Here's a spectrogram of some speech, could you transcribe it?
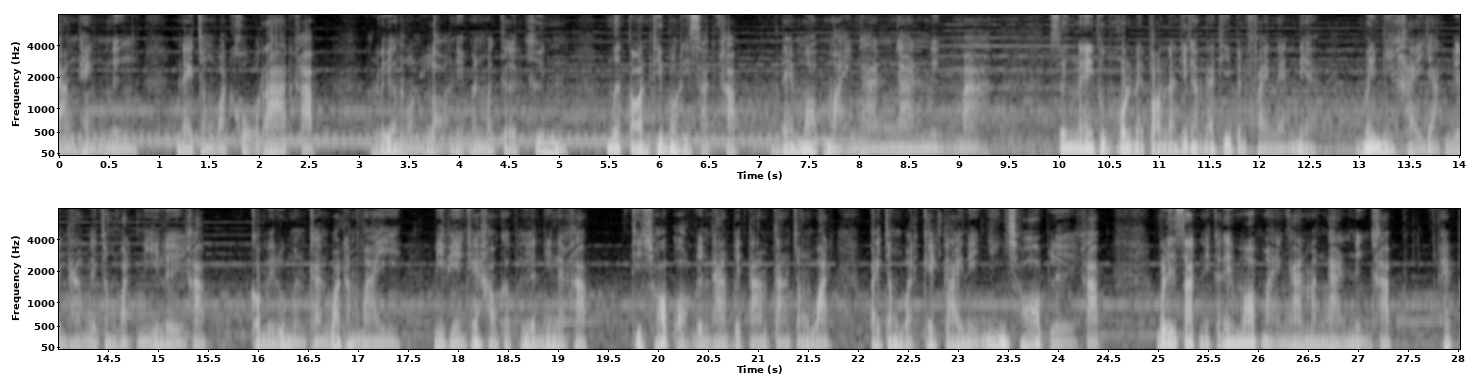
ดังแห่งหนึ่ง ในจังหวัดโคราชครับ เรื่องหลอนๆเนี่ยมันมาเกิดขึ้น เมื่อตอนที่บริษัทครับได้มอบหมายงานงานหนึ่งมา ซึ่งในทุกคนในตอนนั้นที่ทำหน้าที่เป็นไฟแนนซ์เนี่ยไม่มีใครอยากเดินทางไปจังหวัดนี้เลยครับ ก็ไม่รู้เหมือนกันว่าทำไม มีเพียงแค่เขากับเพื่อนนี่แหละครับ ที่ชอบออกเดินทางไปตามต่างจังหวัด ไปจังหวัดไกลๆเนี่ยยิ่งชอบเลยครับ บริษัทเนี่ยก็ได้มอบหมายงานมางานหนึ่งครับ ให้ไป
